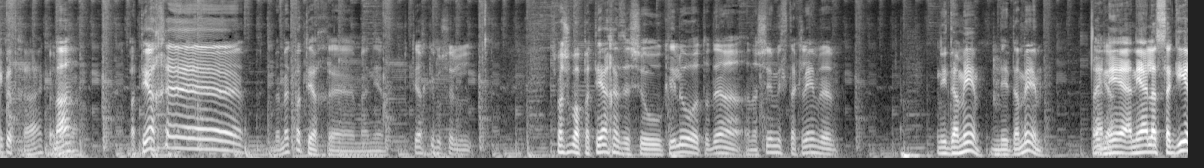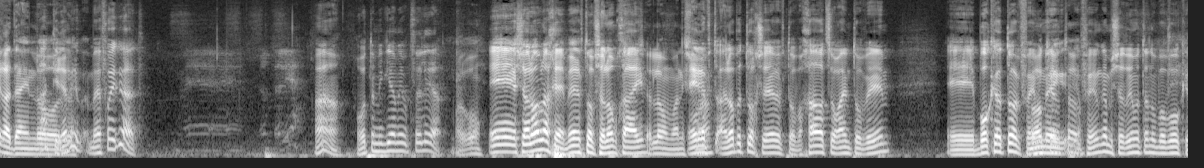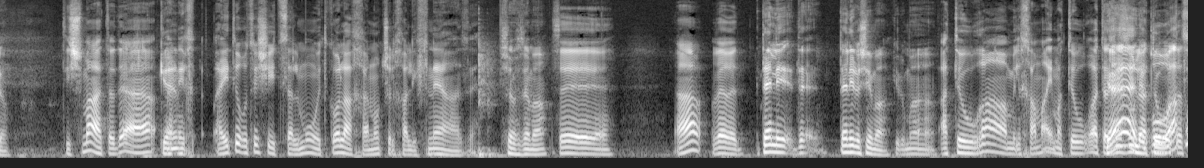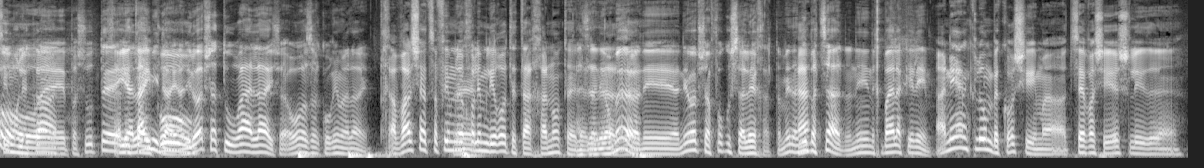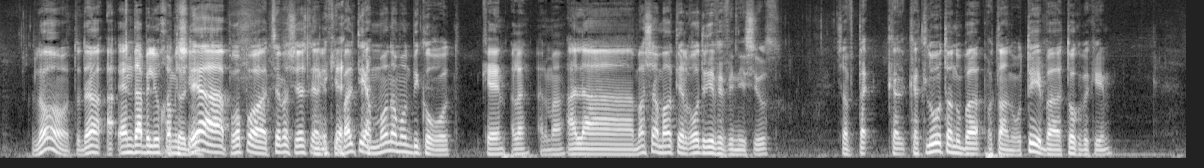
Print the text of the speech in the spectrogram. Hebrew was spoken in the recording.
מצחיק אותך, אה? מה? פתיח, אה, באמת פתיח אה, מעניין. פתיח כאילו של... יש משהו בפתיח הזה שהוא כאילו, אתה יודע, אנשים מסתכלים נדהמים. ונדהמים. רגע, אני, אני על הסגיר עדיין לא... אה, תראה זה. מי- מאיפה הגעת? אה, רותם הגיע מהרצליה. ברור. אה, שלום לכם, ערב טוב, שלום חיים. שלום, מה נשמע? ערב, טוב- אני לא בטוח שערב טוב, אחר הצהריים טובים. אה, בוקר טוב, לפעמים, בוקר טוב. לפעמים גם משדרים אותנו בבוקר. תשמע, אתה יודע, כן. אני הייתי רוצה שיצלמו את כל ההכנות שלך לפני הזה. שזה מה? זה... אה, ורד? תן לי, ת, תן לי רשימה, כאילו מה... התאורה, המלחמה עם התאורה, תזיזו כן, לפה, התאורה תשימו פה לכאן. אה, פשוט אה, עשה לי היא את עליי מדי. אני לא אוהב שהתאורה עליי, שהאור הזרקורים עליי. חבל שהצופים לא אה. יכולים לראות את ההכנות האלה. אז אני אומר, זה- אני, אני אוהב שהפוקוס עליך, אתה מבין? אה? אני בצד, אני נחבא אל הכלים. אני אין כלום בקושי עם הצבע שיש לי, זה... לא, אתה יודע, NW50. אתה יודע, אפרופו הצבע שיש לי, אני קיבלתי המון המון ביקורות כן, על, על מה? על ה... מה שאמרתי על רודרי וויניסיוס. עכשיו, ת... ק- קטלו אותנו, ב... אותנו, אותי, בטוקבקים.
